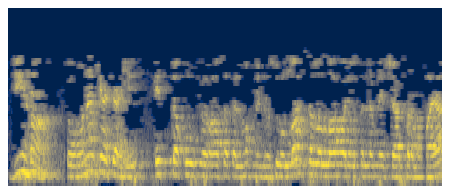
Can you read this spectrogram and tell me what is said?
جی ہاں تو ہونا کیا چاہیے؟ اتقو فراست المؤمن۔ رسول اللہ صلی اللہ علیہ وسلم نے ارشاد فرمایا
